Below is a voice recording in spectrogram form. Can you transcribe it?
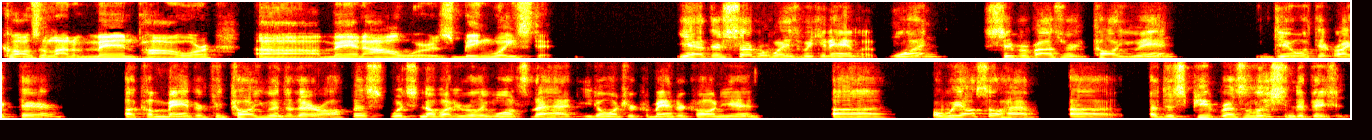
cause a lot of manpower, uh, man hours being wasted? Yeah, there's several ways we can handle it. One, supervisor could call you in, deal with it right there. A commander could call you into their office, which nobody really wants that. You don't want your commander calling you in. Uh, but we also have uh, a dispute resolution division.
